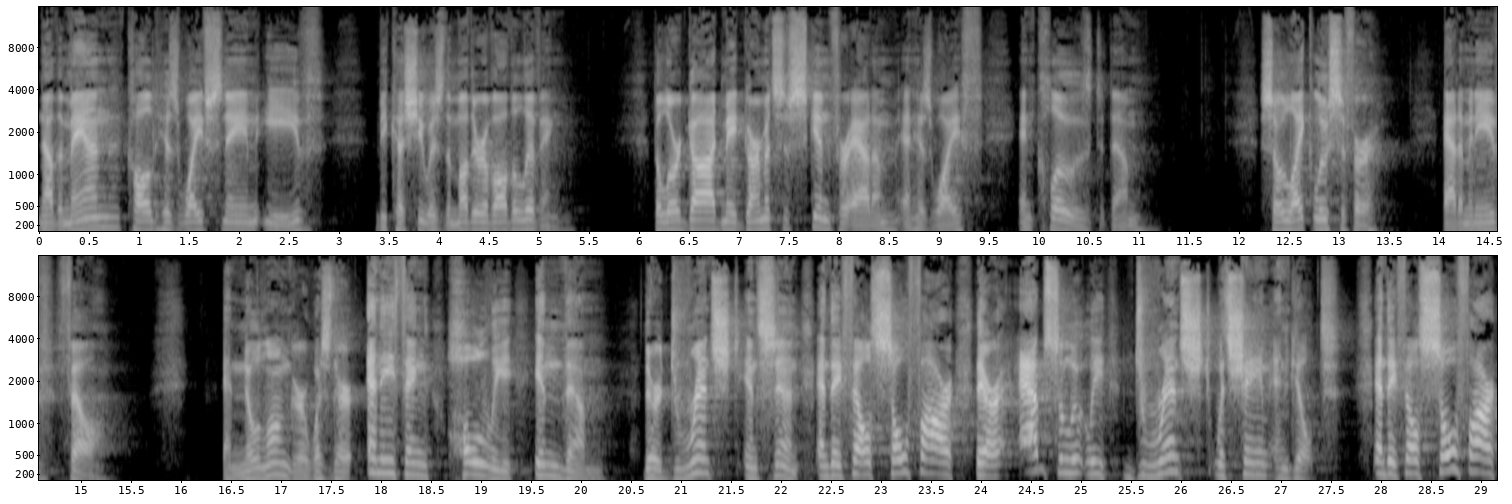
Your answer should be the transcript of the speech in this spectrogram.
Now the man called his wife's name Eve because she was the mother of all the living. The Lord God made garments of skin for Adam and his wife and clothed them. So, like Lucifer, Adam and Eve fell. And no longer was there anything holy in them. They're drenched in sin. And they fell so far, they are absolutely drenched with shame and guilt. And they fell so far,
